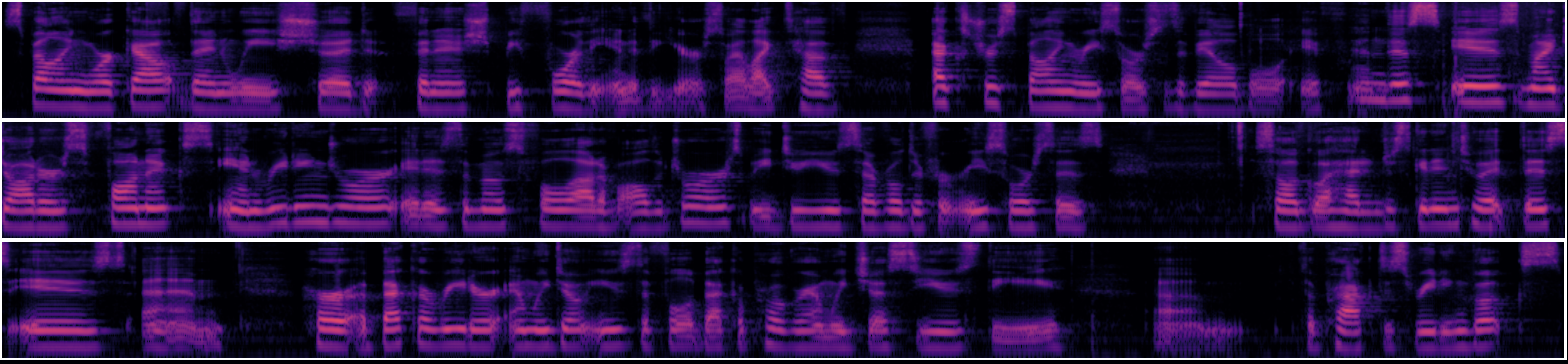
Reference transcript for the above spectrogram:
spelling workout, then we should finish before the end of the year. So I like to have extra spelling resources available if and this is my daughter's phonics and reading drawer. It is the most full out of all the drawers. We do use several different resources. So I'll go ahead and just get into it. This is um, her Abeka reader and we don't use the full Abeka program. We just use the um, the practice reading books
